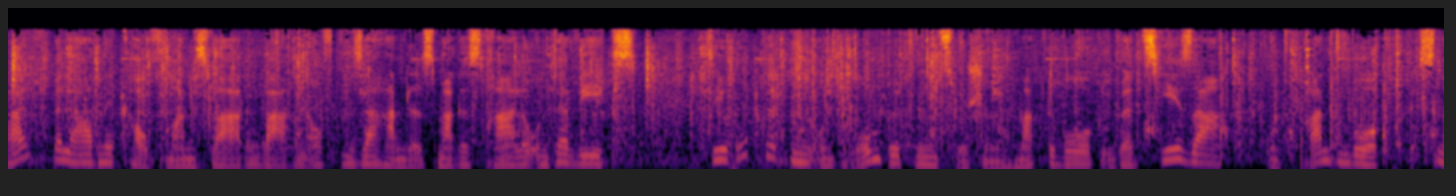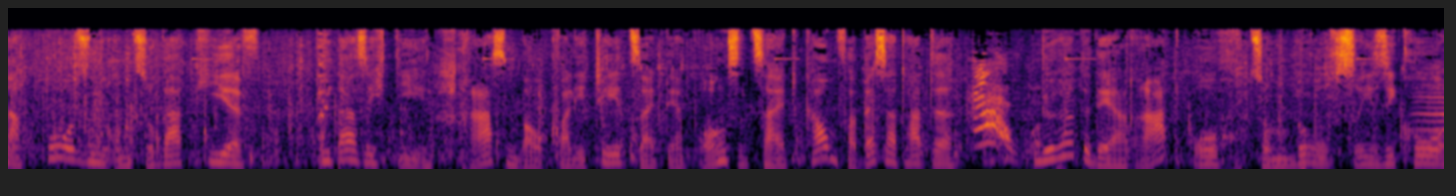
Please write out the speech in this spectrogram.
Reich beladene Kaufmannswagen waren auf dieser Handelsmagistrale unterwegs. Sie ruckelten und rumpelten zwischen Magdeburg über Ziesa und Brandenburg bis nach Posen und sogar Kiew und da sich die Straßenbauqualität seit der Bronzezeit kaum verbessert hatte, gehörte der Radbruch zum Berufsrisiko.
